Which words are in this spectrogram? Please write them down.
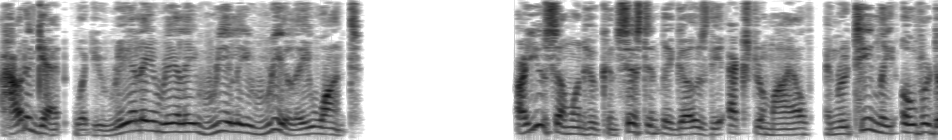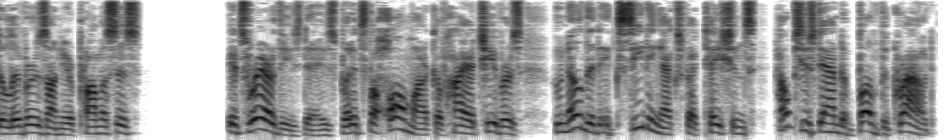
How to Get What You Really, Really, Really, Really Want. Are you someone who consistently goes the extra mile and routinely over-delivers on your promises? It's rare these days, but it's the hallmark of high achievers who know that exceeding expectations helps you stand above the crowd.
